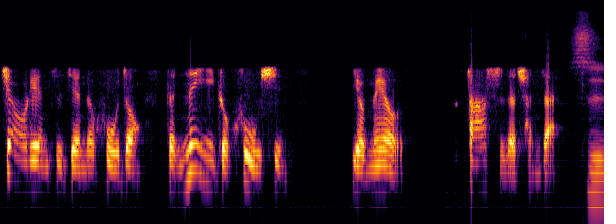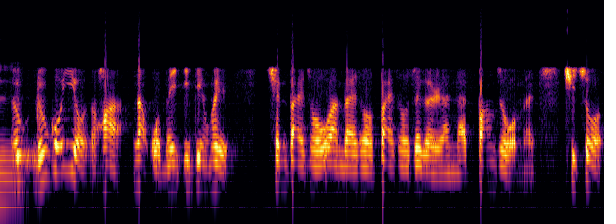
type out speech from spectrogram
教练之间的互动的那一个互信有没有扎实的存在？是，如如果有的话，那我们一定会千拜托万拜托拜托这个人来帮着我们去做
